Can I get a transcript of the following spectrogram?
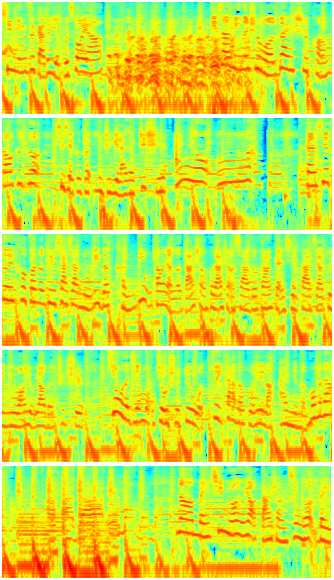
新名字改的也不错呀。第三名呢是我乱世狂刀哥哥，谢谢哥哥一直以来的支持，爱你哦，嗯。感谢各位客官的对夏夏努力的肯定，当然了，打赏不打赏，夏夏都非常感谢大家对女网友要的支持。听我的节目就是对我最大的鼓励了，爱你们，么么哒。那每期女网友要打赏金额累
